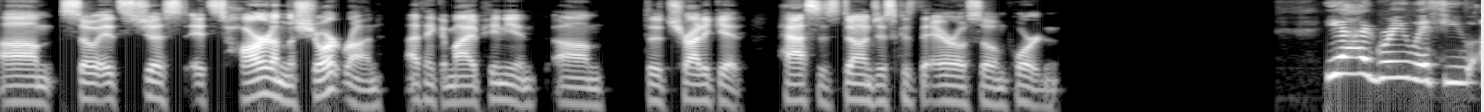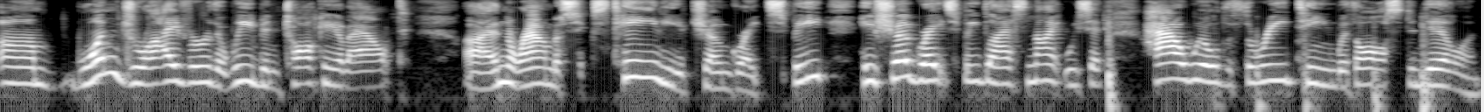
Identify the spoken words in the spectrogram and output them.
Um so it's just it's hard on the short run i think in my opinion. Um to try to get passes done just because the aero's so important yeah, I agree with you. Um, one driver that we've been talking about uh, in the round of 16, he had shown great speed. He showed great speed last night. We said, how will the three team with Austin Dillon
